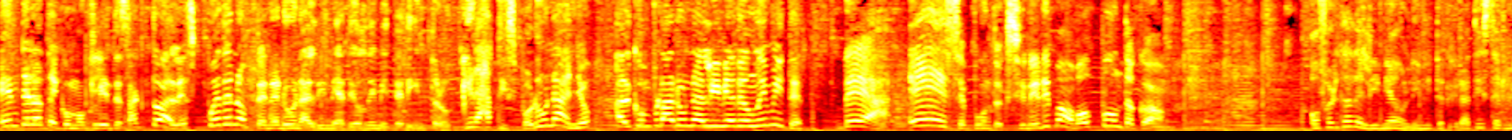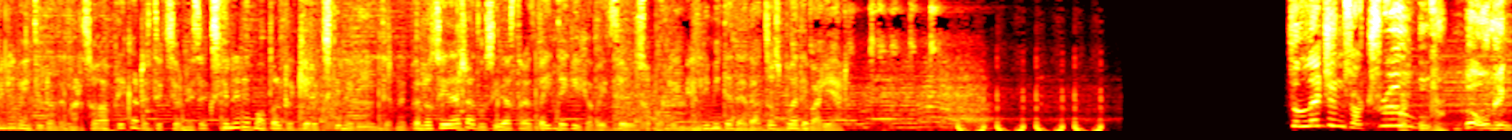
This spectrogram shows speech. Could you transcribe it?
Entérate cómo clientes actuales pueden obtener una línea de Unlimited intro gratis por un año al comprar una línea de Unlimited. Ve a es.xfinitymobile.com. Oferta de línea Unlimited gratis termina el 21 de marzo. Aplican restricciones. Xfinity Mobile requiere Xfinity Internet. Velocidades reducidas tras 20 GB de uso por línea. El límite de datos puede variar. The legends are true. overwhelming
